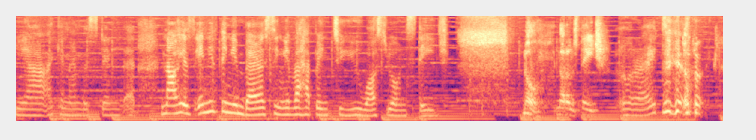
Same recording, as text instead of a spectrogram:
Yeah i can understand that. Now has anything embarrassing ever happened to you whilst you're on stage? No not on stage. All right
